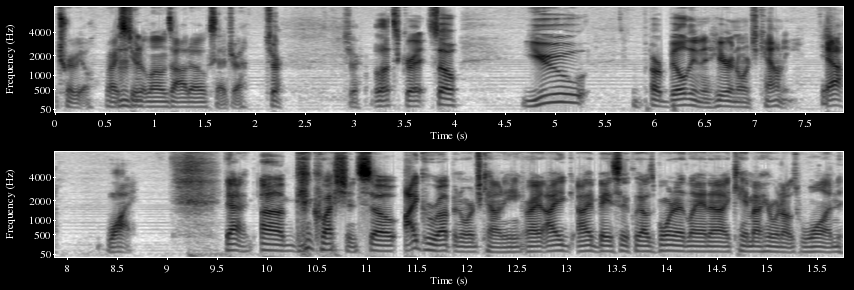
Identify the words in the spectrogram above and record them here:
trivial, right? Mm-hmm. Student loans, auto, etc. Sure, sure. Well, that's great. So you are building it here in Orange County. Yeah. Why? Yeah, um, good question. So I grew up in Orange County, right? I, I basically I was born in Atlanta. I came out here when I was one,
